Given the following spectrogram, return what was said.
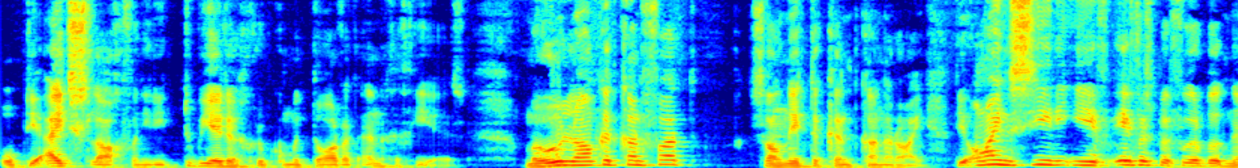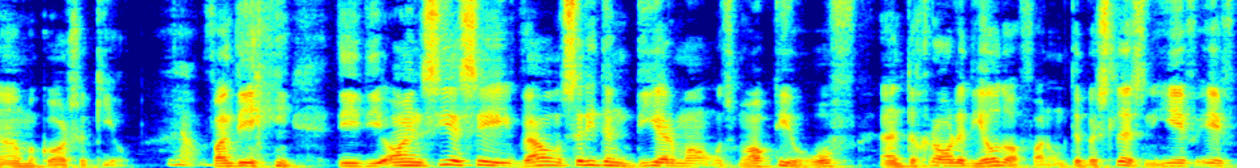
op die uitslag van hierdie tweede groep kommentaar wat ingegee is. Maar hoe lank dit kan vat, sal net 'n kind kan raai. Die ANC en die EFF is byvoorbeeld nou mekaar se keel. Ja. Want die die die ANC sê wel ons sit die ding deur maar ons maak die hof 'n integrale deel daarvan om te beslis en die EFF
